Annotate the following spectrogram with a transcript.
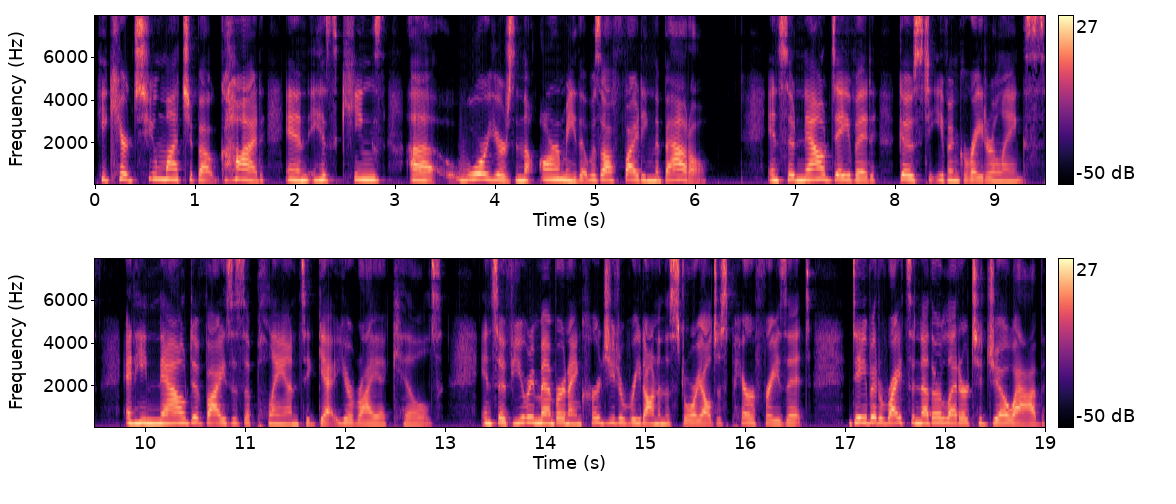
He cared too much about God and his king's uh, warriors and the army that was off fighting the battle. And so now David goes to even greater lengths and he now devises a plan to get Uriah killed. And so if you remember, and I encourage you to read on in the story, I'll just paraphrase it. David writes another letter to Joab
